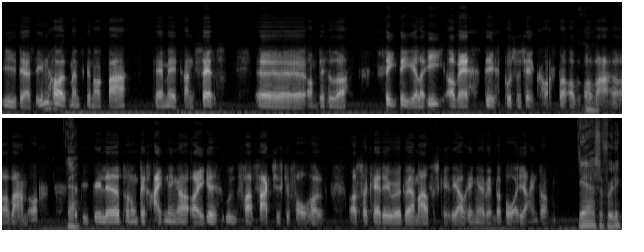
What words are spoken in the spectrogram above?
i deres indhold. Man skal nok bare tage med et græns salt, øh, om det hedder CD eller E, og hvad det potentielt koster at, at, var, at varme op. Ja. Fordi det er lavet på nogle beregninger, og ikke ud fra faktiske forhold. Og så kan det jo være meget forskelligt afhængig af, hvem der bor i ejendommen. Ja, selvfølgelig.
